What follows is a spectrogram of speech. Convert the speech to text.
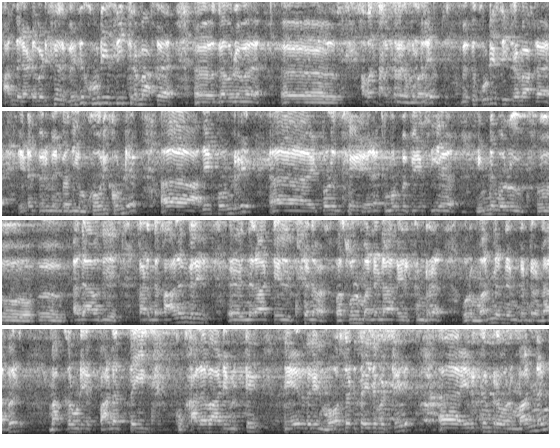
அந்த நடவடிக்கைகள் வெகு கூடிய சீக்கிரமாக கௌரவ அவசரங்களே வெகு கூடிய சீக்கிரமாக இடம்பெறும் என்பதையும் கூறிக்கொண்டு அதே போன்று இப்பொழுது எனக்கு முன்பு பேசிய இன்னும் ஒரு அதாவது கடந்த காலங்களில் இந்த நாட்டில் வசூல் மன்னனாக இருக்கின்ற ஒரு மன்னன் என்கிற என்கின்ற நபர் மக்களுடைய பணத்தை களவாடி விட்டு தேர்தலில் மோசடி செய்துவிட்டு இருக்கின்ற ஒரு மன்னன்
